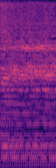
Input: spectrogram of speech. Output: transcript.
see.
